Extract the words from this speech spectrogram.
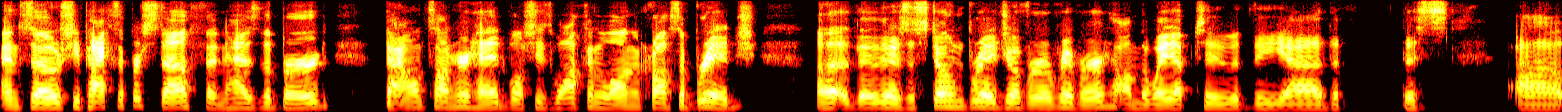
And so she packs up her stuff and has the bird balance on her head while she's walking along across a bridge. Uh, there's a stone bridge over a river on the way up to the uh, the this uh,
